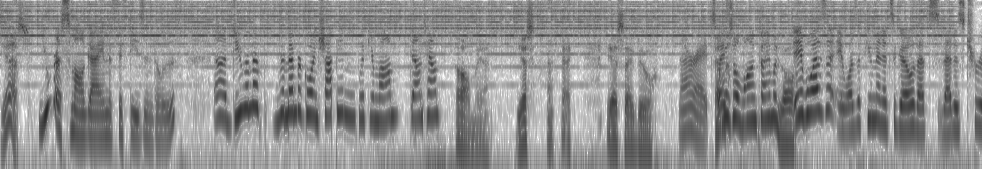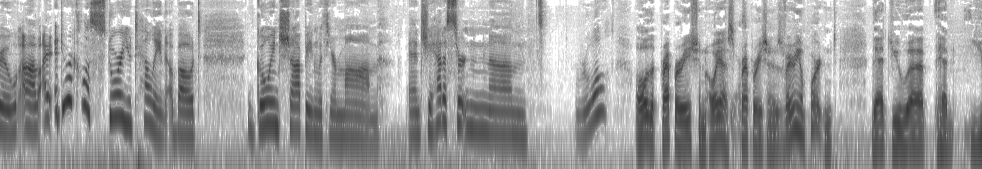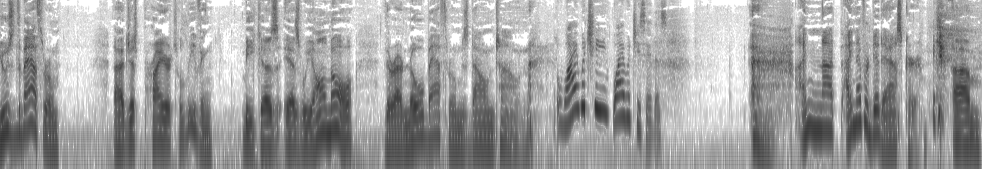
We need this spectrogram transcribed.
Yes. you were a small guy in the 50s in Duluth. Uh, do you remember remember going shopping with your mom downtown? Oh man. Yes. yes, I do. All right. So That I- was a long time ago. It was a, it was a few minutes ago. That's that is true. Um, I, I do recall a story you telling about going shopping with your mom, and she had a certain um, rule. Oh, the preparation. Oh, yes, preparation. It was very important that you uh, had used the bathroom uh, just prior to leaving, because as we all know, there are no bathrooms downtown. Why would she? Why would she say this? I'm not. I never did ask her. Um,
